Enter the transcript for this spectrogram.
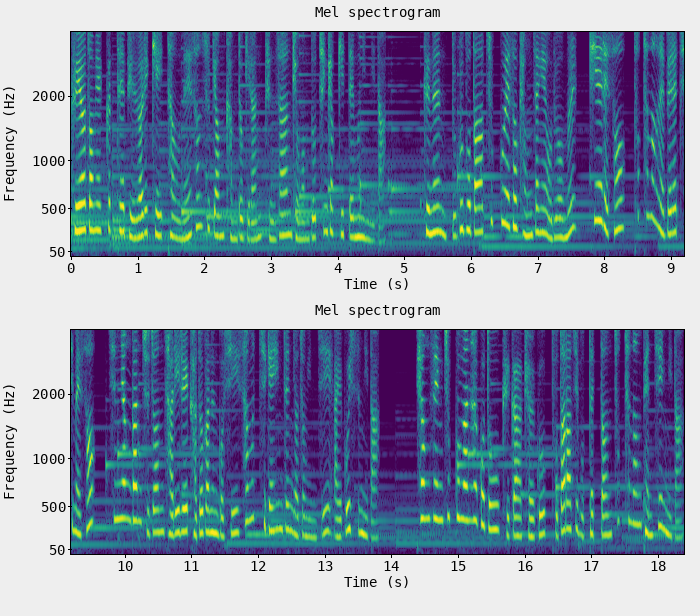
그 여정의 끝에 빌러리 케이타운의 선수 겸 감독이란 근사한 경험도 챙겼기 때문입니다. 그는 누구보다 축구에서 경쟁의 어려움을 PL에서 토트넘 레벨의 팀에서 10년간 주전 자리를 가져가는 것이 사무치게 힘든 여정인지 알고 있습니다. 평생 축구만 하고도 그가 결국 도달하지 못했던 토트넘 벤치입니다.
